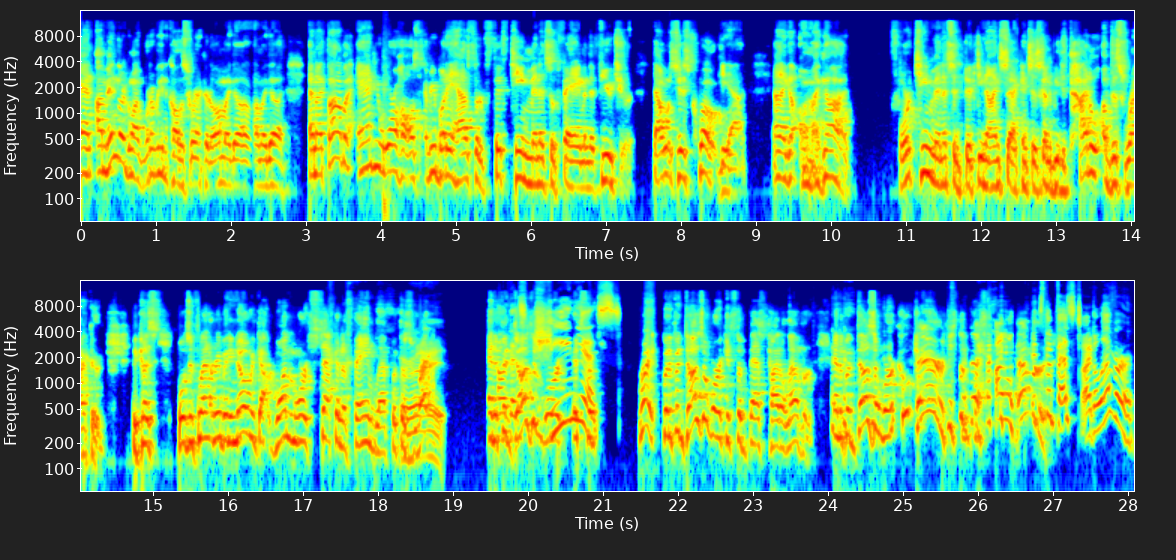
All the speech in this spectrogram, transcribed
And I'm in there going, what are we going to call this record? Oh my god, oh my god! And I thought about Andy Warhol's "Everybody has their 15 minutes of fame in the future." That was his quote he had. And I go, oh my god. 14 minutes and 59 seconds is going to be the title of this record because we'll just let everybody know we've got one more second of fame left with this Right. record. And if Oh, it that's doesn't work, it's genius. Right. But if it doesn't work, it's the best title ever. And if it doesn't work, who cares? It's the best title ever. It's the best title ever.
